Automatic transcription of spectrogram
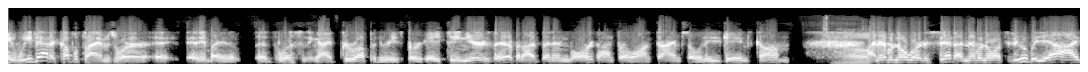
I we've had a couple times where uh, anybody that's listening, I grew up in Reedsburg, 18 years there, but I've been in Oregon for a long time. So when these games come, I never know where to sit. I never know what to do. But yeah, I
